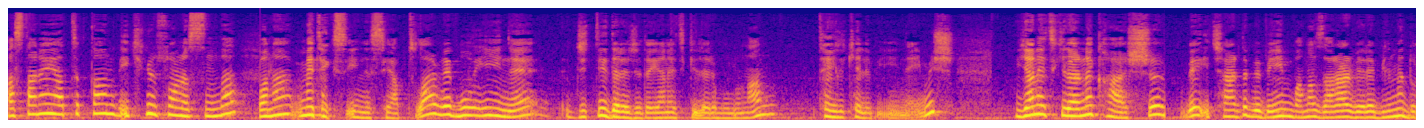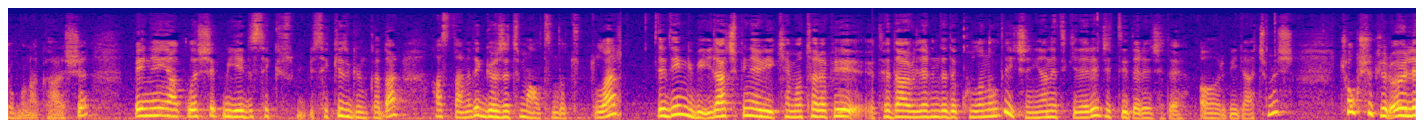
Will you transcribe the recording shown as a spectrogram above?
Hastaneye yattıktan iki gün sonrasında bana Metex iğnesi yaptılar ve bu iğne ciddi derecede yan etkileri bulunan tehlikeli bir iğneymiş. Yan etkilerine karşı ve içeride bebeğin bana zarar verebilme durumuna karşı beni yaklaşık bir 7-8 gün kadar hastanede gözetim altında tuttular. Dediğim gibi ilaç bir nevi kemoterapi tedavilerinde de kullanıldığı için yan etkileri ciddi derecede ağır bir ilaçmış. Çok şükür öyle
